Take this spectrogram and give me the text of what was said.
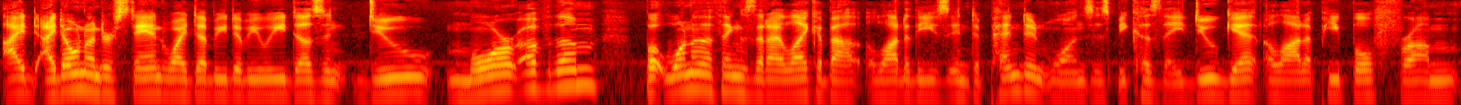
I, I don't understand why WWE doesn't do more of them, but one of the things that I like about a lot of these independent ones is because they do get a lot of people from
